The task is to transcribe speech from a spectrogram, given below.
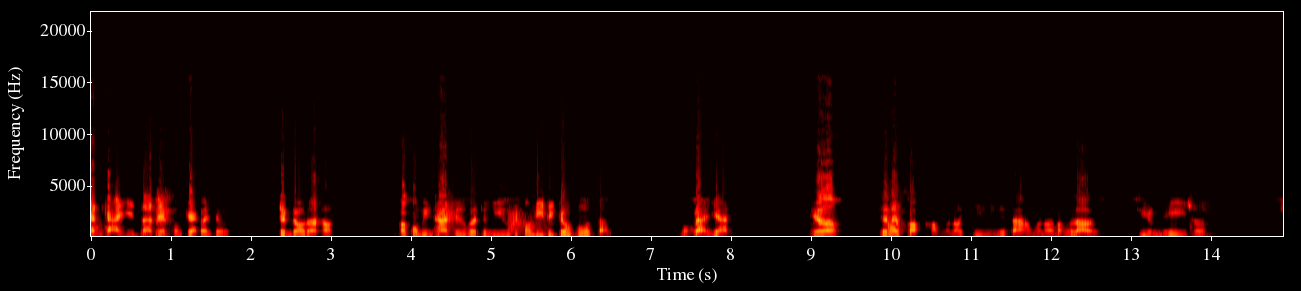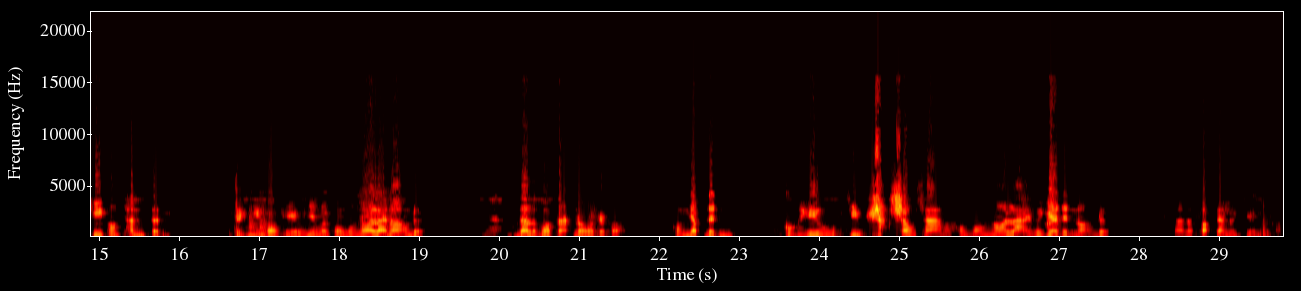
tranh cãi gì ta, rét con kẹt ở chỗ trình độ đó thôi. Mà con biết tha thứ và thương yêu thì con đi tới chỗ vô tận. Một đại giác. Hiểu không? Cho nên Phật không có nói chuyện như người ta không có nói bằng lời chuyển ý thôi. Khi con thanh tịnh tự nhiên con hiểu nhưng mà con muốn nói lại nó không được. Đó là Bồ Tát đồ cho con. Con nhập định con hiểu một chiều rất sâu xa mà con muốn nói lại với gia đình nó không được. Đó là Phật đang nói chuyện với con.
